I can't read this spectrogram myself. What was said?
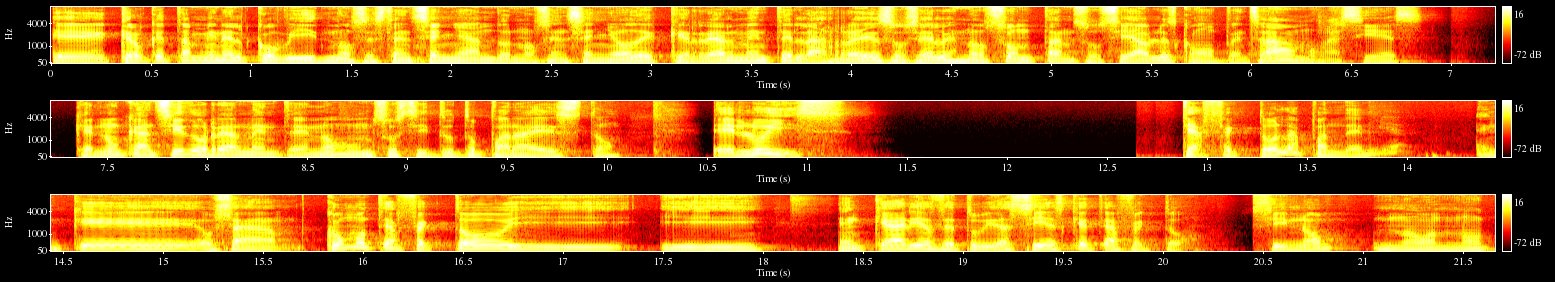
Eh, creo que también el COVID nos está enseñando, nos enseñó de que realmente las redes sociales no son tan sociables como pensábamos. Así es que nunca han sido realmente ¿no? un sustituto para esto. Eh, Luis, ¿te afectó la pandemia? ¿En qué, o sea, cómo te afectó y, en qué áreas de tu vida? Si es que te afectó. Si no, no, no,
